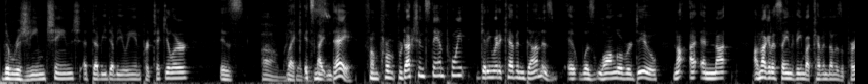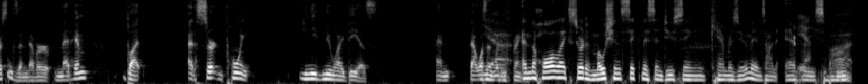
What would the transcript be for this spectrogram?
the regime change at WWE in particular is Oh my like goodness. it's night and day from from a production standpoint getting rid of kevin dunn is it was long overdue not and not I'm not going to say anything about Kevin Dunn as a person because I never met him, but at a certain point, you need new ideas, and that wasn't what he's bringing. And the whole like sort of motion sickness inducing camera zoom ins on every Yeah. spot.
